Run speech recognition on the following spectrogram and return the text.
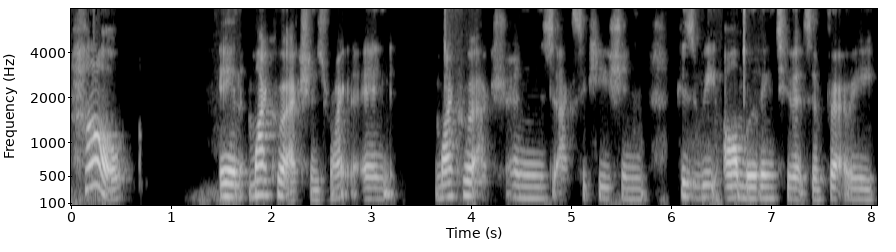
how in micro actions, right? In micro actions execution because we are moving to it's a very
